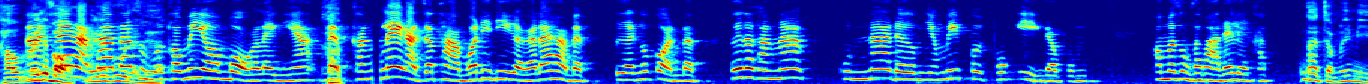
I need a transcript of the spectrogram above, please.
เขาไม่อ่าได้บอใช่กค่ะไม่ได้ถ้าพูดถ้าอะไรสมเลมยติเขาไม่ยอมบอกอะไรเงี้ย ครับ แบบครั้งแรกอาจจะถามว่าดีๆก่อนก็ได้ค่ะ แบบเตือนก็ก่อนแบบเฮ้ยถ้าครั้งหน้าคุณหน้าเดิมยังไม่พกอีกเดี๋ยวผม เอามาส่งสภาได้เลยครับ น่าจะไม่มี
